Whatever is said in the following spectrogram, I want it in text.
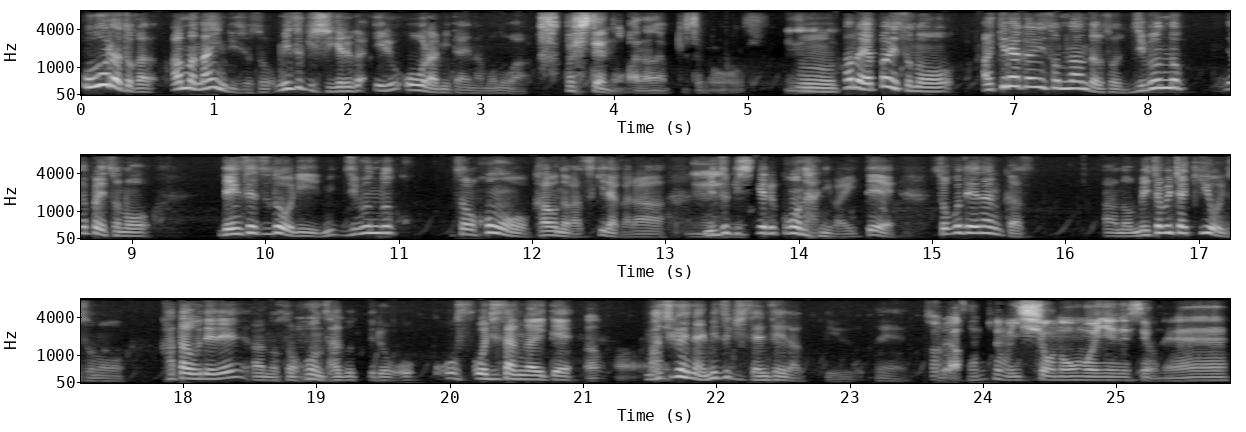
オーラとかあんまないんですよ、その水木しげるがいるオーラみたいなものは。隠してんのかな？って、それを。うん、ただやっぱりその、明らかにそのなんだろう、その自分の、やっぱりその、伝説通り、み自分のその本を買うのが好きだから、水木しげるコーナーにはいて、そこでなんか、あのめちゃめちゃ器用にその片腕であのその本探ってるおおおじさんがいて、うん間違いない水木先生だっていうね、それは本当に一生の思い出ですよね。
